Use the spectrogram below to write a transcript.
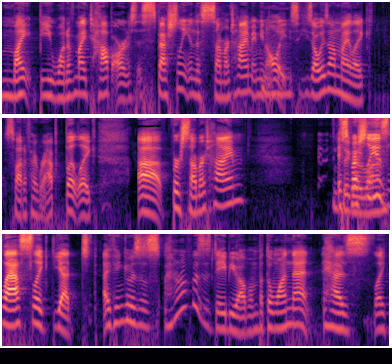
might be one of my top artists, especially in the summertime. I mean, Mhm. always he's always on my like Spotify rap, but like, uh, for summertime, It's especially his last like yeah, t- I think it was his. I don't know if it was his debut album, but the one that has like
